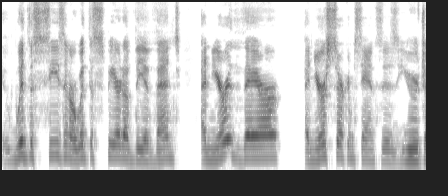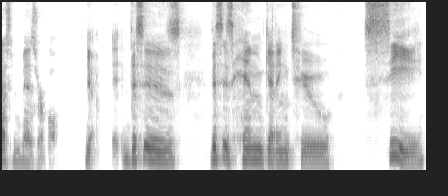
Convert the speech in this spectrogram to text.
with the season or with the spirit of the event and you're there and your circumstances you're just miserable yeah this is this is him getting to see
